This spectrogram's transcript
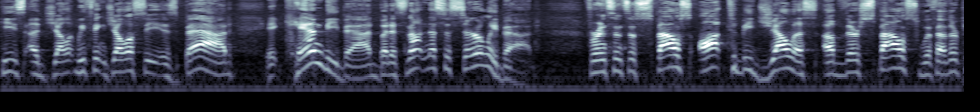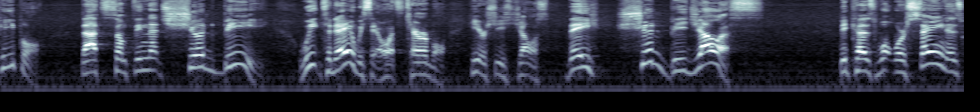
He's a jealous. We think jealousy is bad. It can be bad, but it's not necessarily bad. For instance, a spouse ought to be jealous of their spouse with other people. That's something that should be. We today we say, "Oh, it's terrible. He or she's jealous." They should be jealous. Because what we're saying is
